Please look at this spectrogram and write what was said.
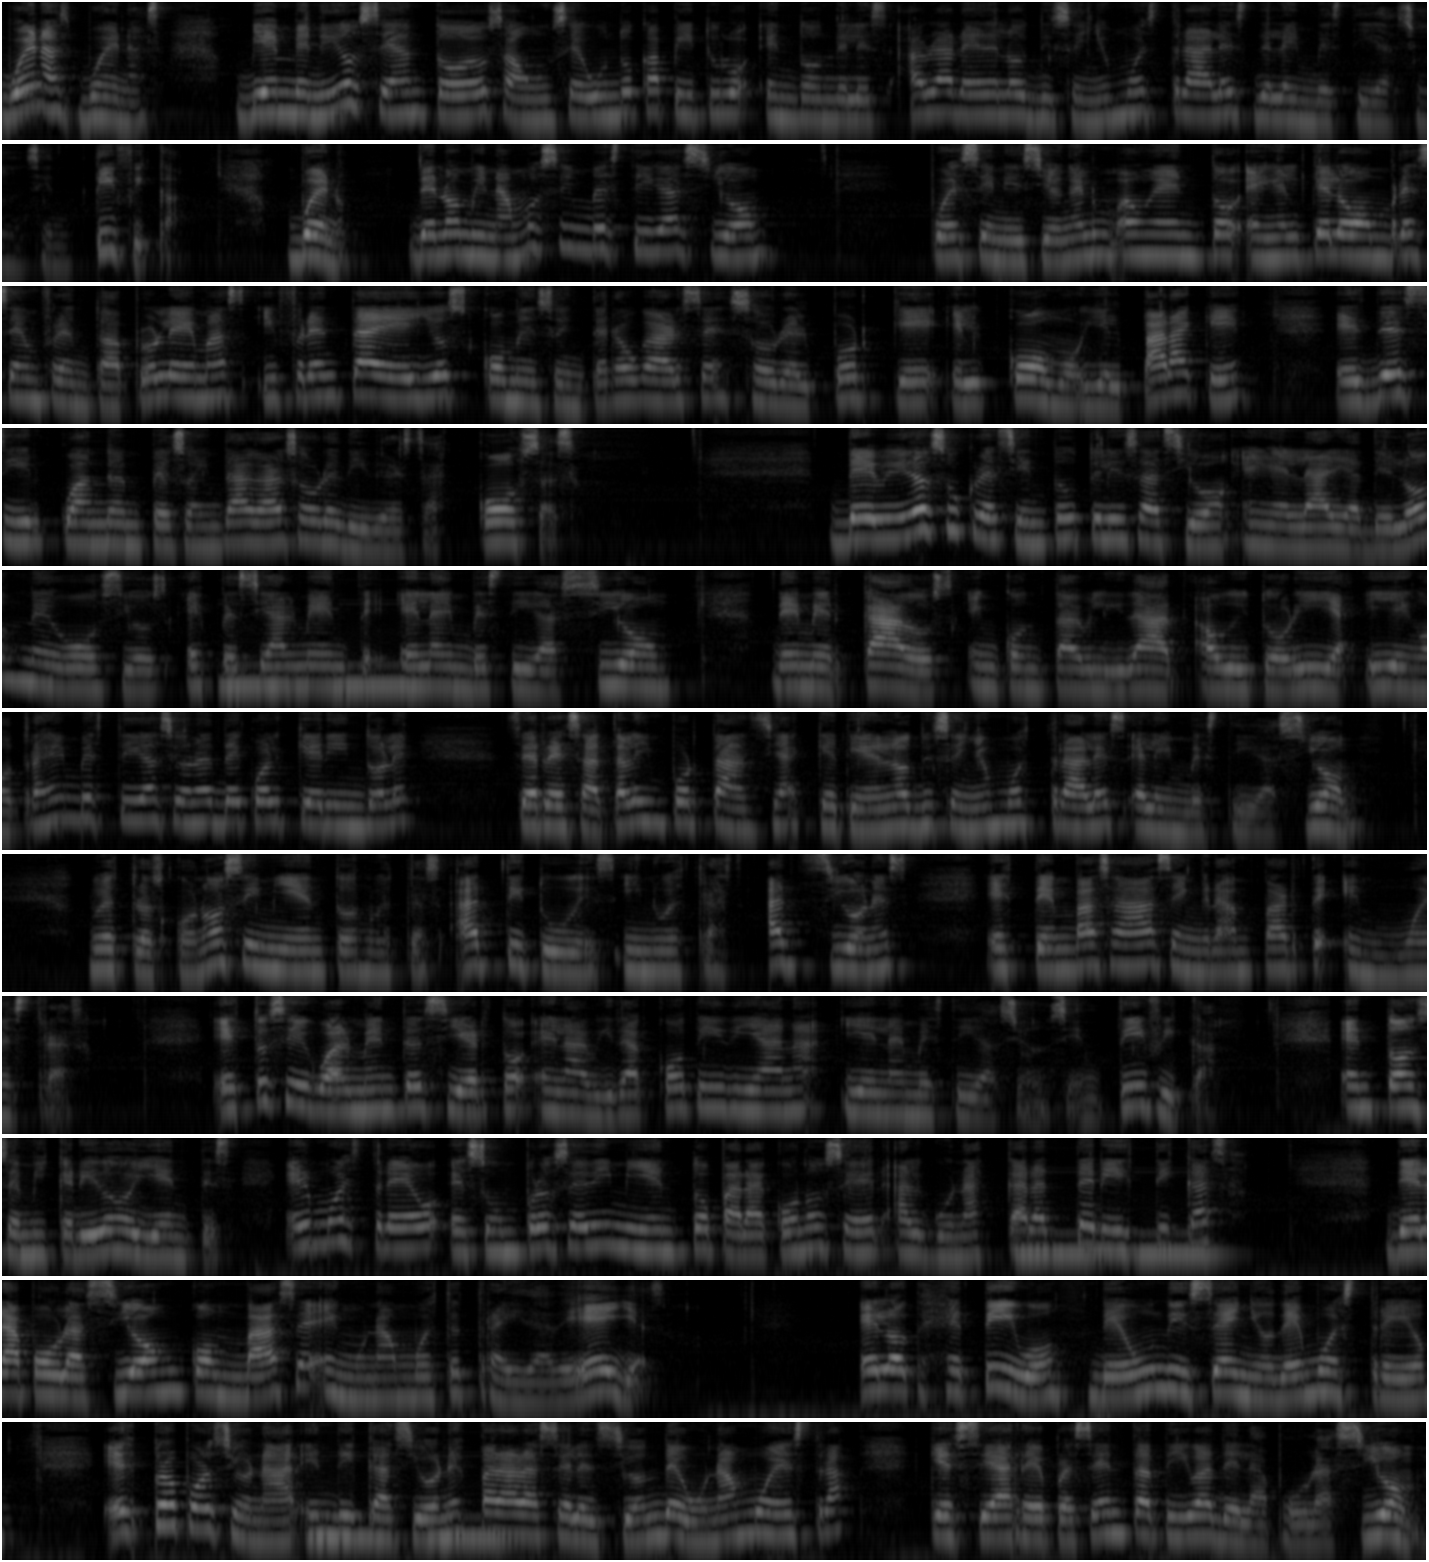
Buenas, buenas. Bienvenidos sean todos a un segundo capítulo en donde les hablaré de los diseños muestrales de la investigación científica. Bueno, denominamos investigación pues se inició en el momento en el que el hombre se enfrentó a problemas y frente a ellos comenzó a interrogarse sobre el por qué, el cómo y el para qué, es decir, cuando empezó a indagar sobre diversas cosas. Debido a su creciente utilización en el área de los negocios, especialmente en la investigación de mercados, en contabilidad, auditoría y en otras investigaciones de cualquier índole, se resalta la importancia que tienen los diseños muestrales en la investigación. Nuestros conocimientos, nuestras actitudes y nuestras acciones estén basadas en gran parte en muestras. Esto es igualmente cierto en la vida cotidiana y en la investigación científica. Entonces, mis queridos oyentes, el muestreo es un procedimiento para conocer algunas características de la población con base en una muestra extraída de ellas. El objetivo de un diseño de muestreo es proporcionar indicaciones para la selección de una muestra que sea representativa de la población.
